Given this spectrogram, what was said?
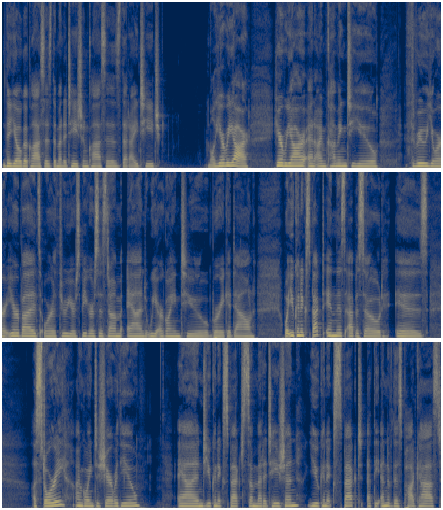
the yoga classes, the meditation classes that I teach. Well, here we are here we are, and I'm coming to you through your earbuds or through your speaker system, and we are going to break it down. What you can expect in this episode is a story I'm going to share with you, and you can expect some meditation. You can expect at the end of this podcast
